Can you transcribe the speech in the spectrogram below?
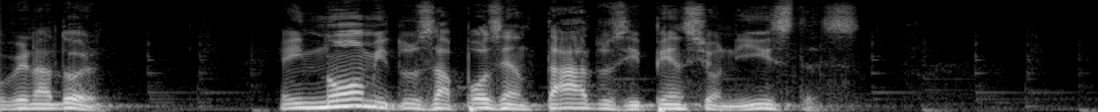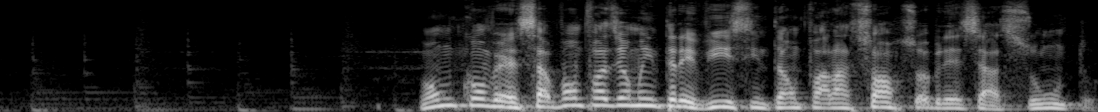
Governador, em nome dos aposentados e pensionistas, vamos conversar, vamos fazer uma entrevista então, falar só sobre esse assunto.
